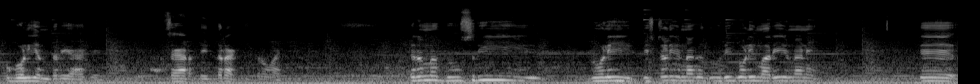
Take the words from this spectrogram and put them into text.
ਉਹ ਗੋਲੀ ਅੰਦਰ ਹੀ ਆ ਕੇ ਸਾਈਡ ਤੇ ਇੱਧਰ ਆ ਕੇ ਇੱਧਰੋਂ ਵੱਜ ਗਈ। ਫਿਰ ਉਹਨਾਂ ਦੂਸਰੀ ਗੋਲੀ, ਪਿਸਟਲ ਹੀ ਉਹਨਾਂ ਕੋਲ ਦੂਰੀ ਗੋਲੀ ਮਾਰੀ ਉਹਨਾਂ ਨੇ। ਤੇ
